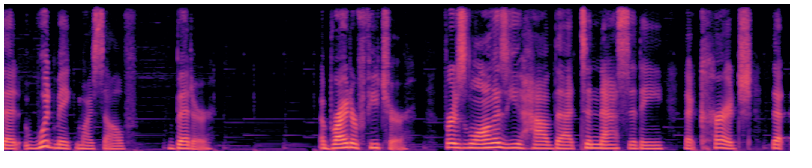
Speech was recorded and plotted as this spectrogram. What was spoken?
That would make myself better, a brighter future for as long as you have that tenacity, that courage, that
